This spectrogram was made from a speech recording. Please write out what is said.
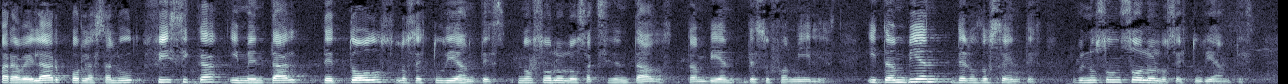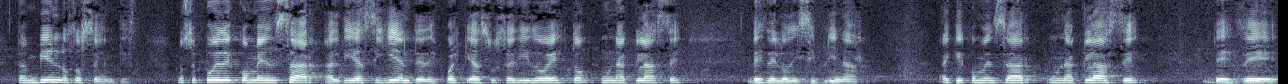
para velar por la salud física y mental de todos los estudiantes, no solo los accidentados, también de sus familias y también de los docentes, porque no son solo los estudiantes, también los docentes. No se puede comenzar al día siguiente, después que ha sucedido esto, una clase desde lo disciplinar. Hay que comenzar una clase desde,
